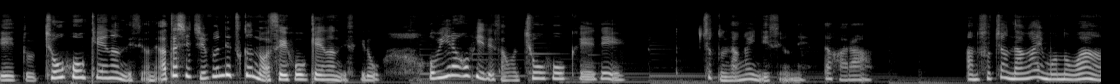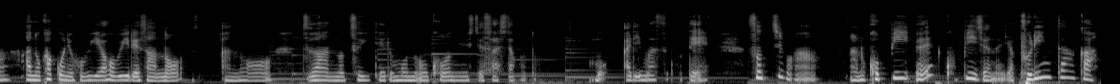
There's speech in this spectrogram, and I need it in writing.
えっ、ー、と、長方形なんですよね。私自分で作るのは正方形なんですけど、ホビーラホビーレさんは長方形で、ちょっと長いんですよね。だから、あの、そっちの長いものは、あの、過去にホビーラホビーレさんの、あの、図案のついてるものを購入して刺したこともありますので、そっちは、あの、コピー、え？コピーじゃないや、プリンターか。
